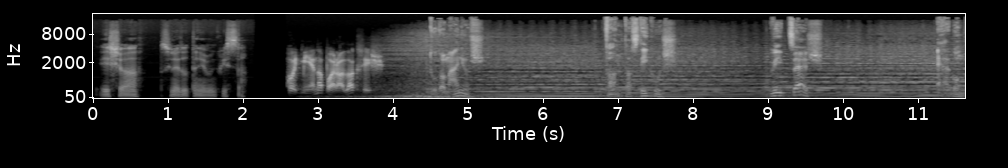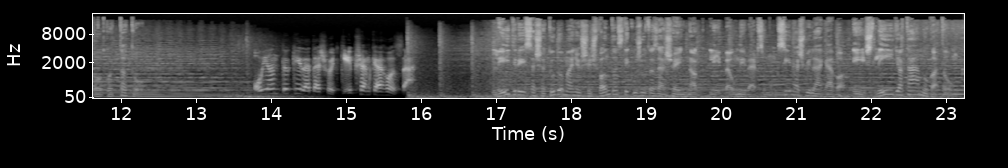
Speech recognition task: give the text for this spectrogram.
és a szünet után jövünk vissza. Milyen a parallaxis? Tudományos? Fantasztikus? Vicces? Elgondolkodtató? Olyan tökéletes, hogy kép sem kell hozzá? Légy részes a tudományos és fantasztikus utazásainknak, lép be univerzumunk színes világába, és légy a támogatónk!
